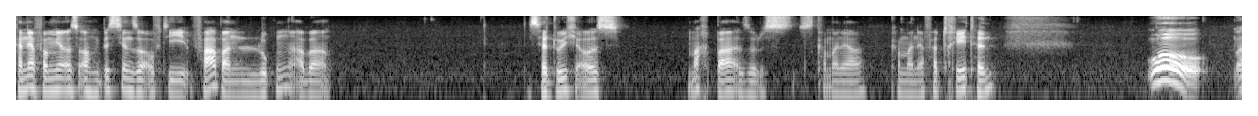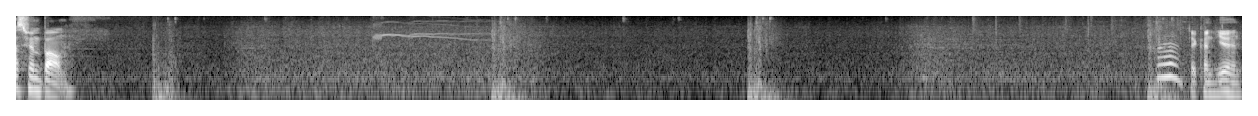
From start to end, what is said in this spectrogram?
kann ja von mir aus auch ein bisschen so auf die Fahrbahn lucken, aber das ist ja durchaus machbar. Also das, das kann man ja, kann man ja vertreten. Wow, was für ein Baum. Der kann hier hin.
